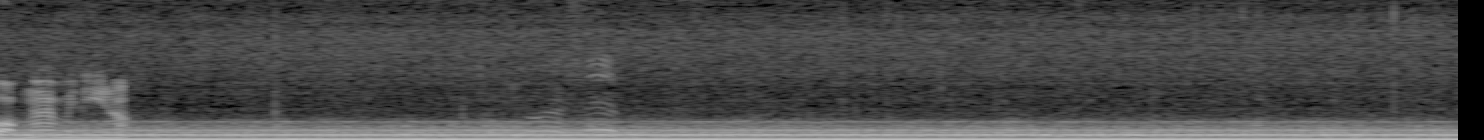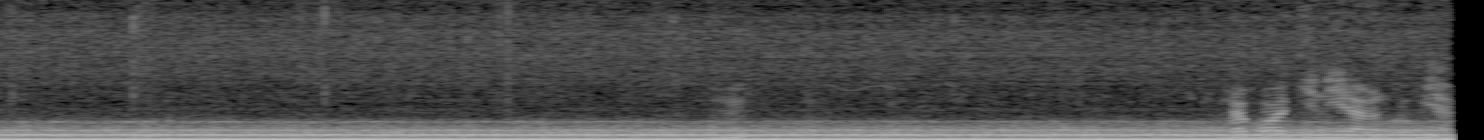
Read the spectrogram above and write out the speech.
ปอกหน้าไม่ดีเนาะ เออซื้อ อืมแล้วพอกินนี่แล้วมันก็เมีย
